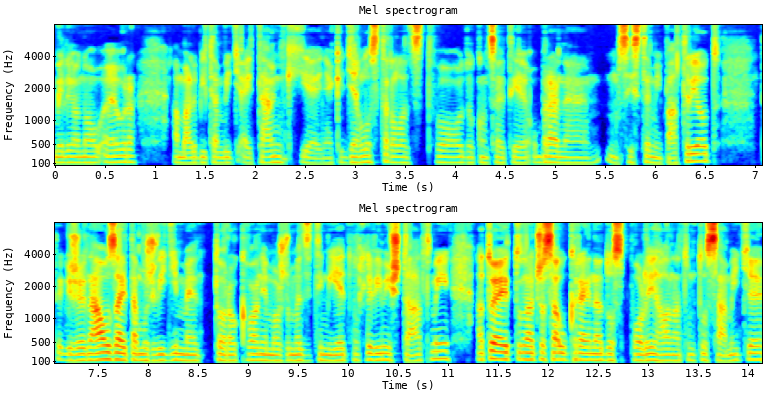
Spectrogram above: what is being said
miliónov eur a mali by tam byť aj tanky, aj nejaké delostrelectvo, dokonca aj tie obrané systémy Patriot. Takže naozaj tam už vidíme to rokovanie možno medzi tými jednotlivými štátmi. A to je to, na čo sa Ukrajina dosť poliehala na tomto samite,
